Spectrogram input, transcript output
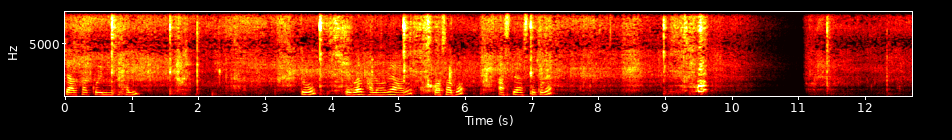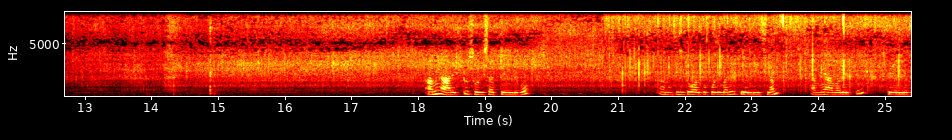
চার ফাঁক করে নিয়েছি খালি। তো এবার ভালোভাবে আরও কষাবো, আস্তে আস্তে করে। আমি আর একটু সরিষার তেল দেব। আমি কিন্তু অল্প পরিমাণে তেল দিয়েছিলাম। আমি আবারও একটু তেল দেব।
